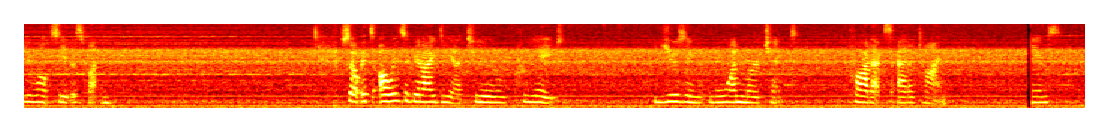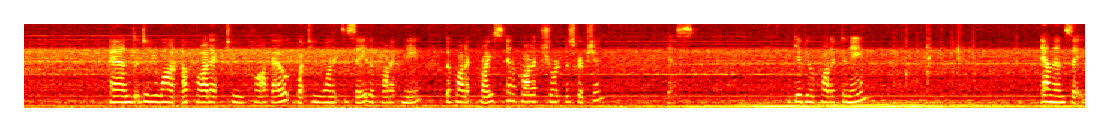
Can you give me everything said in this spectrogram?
You won't see this button. So it's always a good idea to create using one merchant products at a time. Names. And do you want a product to pop out? What do you want it to say? The product name, the product price, and a product short description? Yes. Give your product a name. And then save.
